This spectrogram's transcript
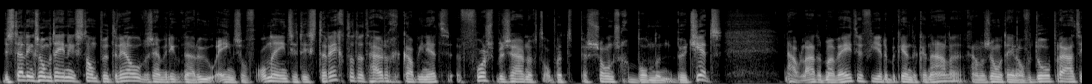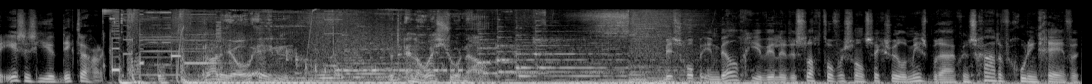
De stelling zometeen in stand.nl. We zijn benieuwd naar u eens of oneens. Het is terecht dat het huidige kabinet fors bezuinigt op het persoonsgebonden budget. Nou, laat het maar weten via de bekende kanalen. Daar gaan we zo meteen over doorpraten. Eerst is hier Dick de Hark. Radio 1, het NOS-journaal. Bisschoppen in België willen de slachtoffers van seksueel misbruik een schadevergoeding geven.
